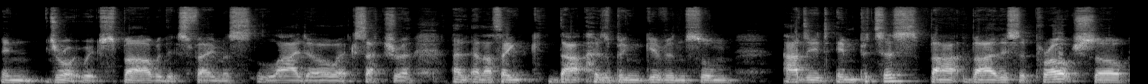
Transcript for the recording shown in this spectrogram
in Droitwich Spa with its famous Lido, etc. And, and I think that has been given some added impetus by by this approach. So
